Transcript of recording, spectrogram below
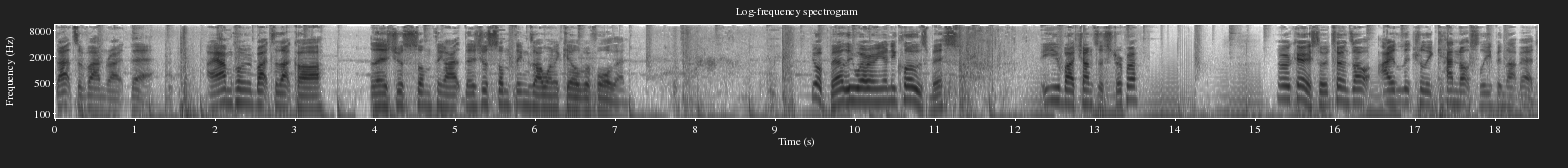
that's a van right there. I am coming back to that car. There's just something I there's just some things I want to kill before then. You're barely wearing any clothes, miss. Are you by chance a stripper? Okay, so it turns out I literally cannot sleep in that bed.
